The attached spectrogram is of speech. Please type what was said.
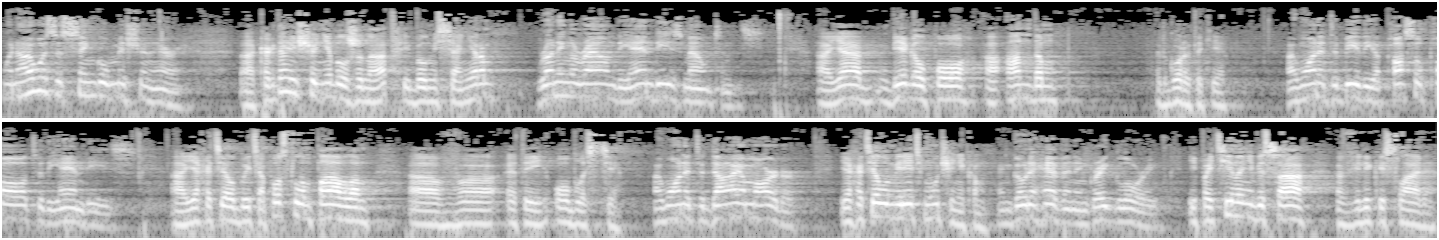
When I was a single missionary А, Когда я еще не был женат и был миссионером, running around the Andes Mountains, а, я бегал по Андам, это горы такие. I wanted to be the Apostle Paul to the Andes. Я хотел быть апостолом Павлом а, в этой области. I wanted to die a martyr Я хотел умереть мучеником and go to heaven in great glory. и пойти на небеса в великой славе.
